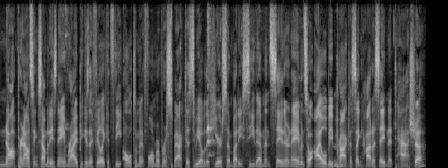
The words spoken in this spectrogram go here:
not pronouncing somebody's name right because I feel like it's the ultimate form of respect is to be able to hear somebody see them and say their name. And so I will be mm-hmm. practicing how to say Natasha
